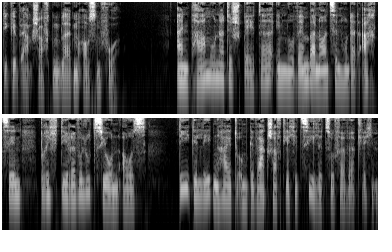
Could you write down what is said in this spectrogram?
Die Gewerkschaften bleiben außen vor. Ein paar Monate später, im November 1918, bricht die Revolution aus, die Gelegenheit, um gewerkschaftliche Ziele zu verwirklichen.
